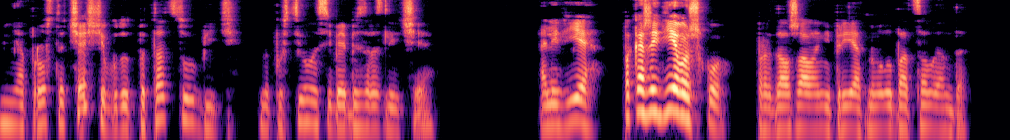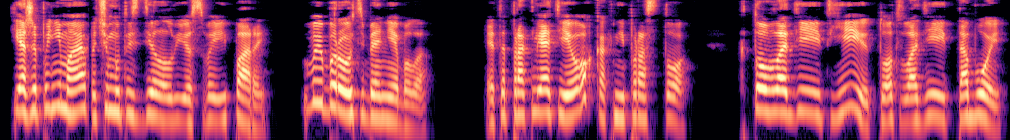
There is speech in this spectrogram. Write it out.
Меня просто чаще будут пытаться убить. Напустил на себя безразличие. «Оливье, покажи девушку!» Продолжала неприятно улыбаться Лэнда. «Я же понимаю, почему ты сделал ее своей парой. Выбора у тебя не было. Это проклятие, ох, как непросто. Кто владеет ею, тот владеет тобой.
